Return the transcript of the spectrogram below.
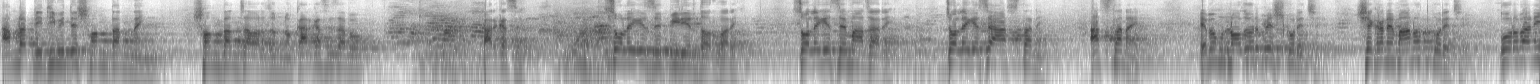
আমরা পৃথিবীতে সন্তান নাই। সন্তান চাওয়ার জন্য কার কাছে যাব? কার কাছে? চলে গেছে পীরের দরবারে। চলে গেছে মাজারে, চলে গেছে আস্থানে আস্থানায়, এবং নজর পেশ করেছে, সেখানে মানত করেছে, কোরবানি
